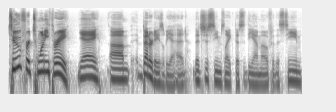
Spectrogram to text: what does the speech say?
Two for 23. Yay. Um, better days will be ahead. It just seems like this is the MO for this team.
